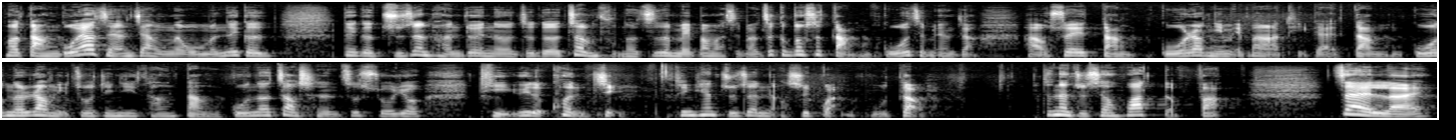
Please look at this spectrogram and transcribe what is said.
好党国要怎样讲呢？我们那个那个执政团队呢，这个政府呢，真的没办法怎么样，这个都是党国怎么样这样？好，所以党国让你没办法提改，党国呢让你做经济舱，党国呢造成这所有体育的困境。今天执政党是管不到，真的只剩 what the fuck，再来。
